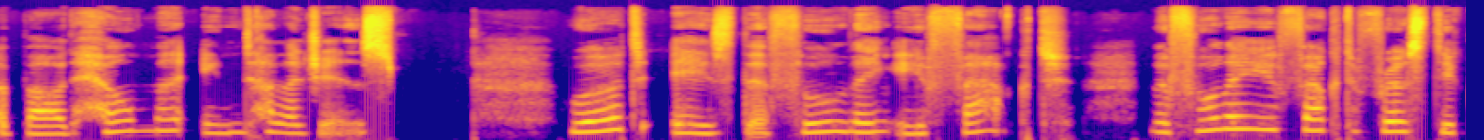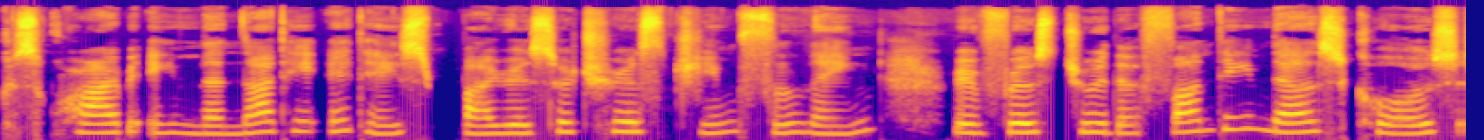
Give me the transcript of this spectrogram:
about human intelligence. What is the Flynn effect? The Flynn effect, first described in the 1980s by researchers Jim Flynn, refers to the finding that scores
